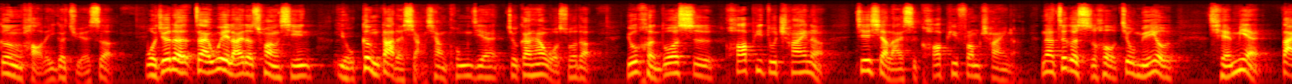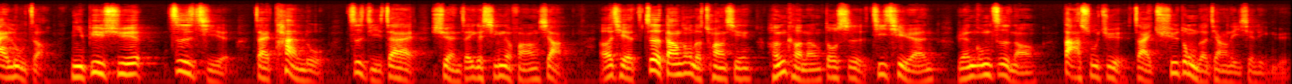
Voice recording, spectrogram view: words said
更好的一个角色。我觉得在未来的创新有更大的想象空间。就刚才我说的，有很多是 copy to China，接下来是 copy from China，那这个时候就没有前面带路者。你必须自己在探路，自己在选择一个新的方向，而且这当中的创新很可能都是机器人、人工智能、大数据在驱动的这样的一些领域。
